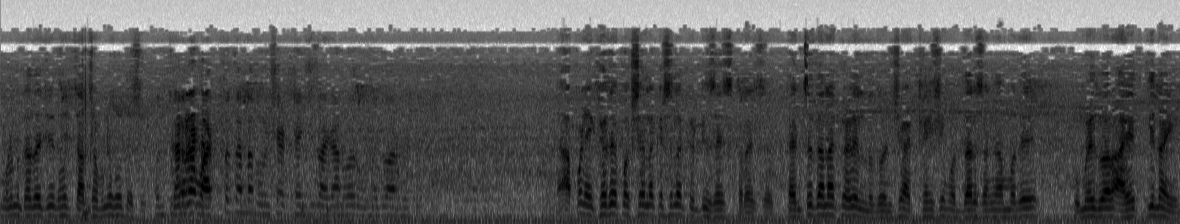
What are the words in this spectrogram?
म्हणून कदाचित हा चाचपणी होत असेल. पण तुम्हाला वाटतं त्यांना दोनशे अठ्ठ्याऐंशी जागांवर उमेदवार भेटेल? आपण एखाद्या पक्षाला कशाला क्रिटिसाइज करायचं? त्यांचं त्यांना कळेल ना दोनशे अठ्ठ्याऐंशी मतदारसंघामध्ये उमेदवार आहेत की नाही.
